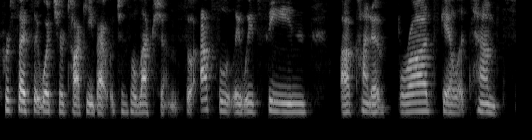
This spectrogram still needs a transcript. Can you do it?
precisely what you're talking about, which is elections. So absolutely, we've seen a kind of broad scale attempt,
